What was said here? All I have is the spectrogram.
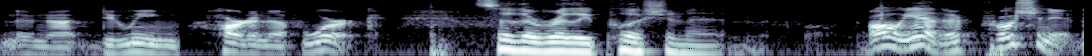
they're not doing hard enough work. So they're really pushing it. Oh yeah, they're pushing it.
